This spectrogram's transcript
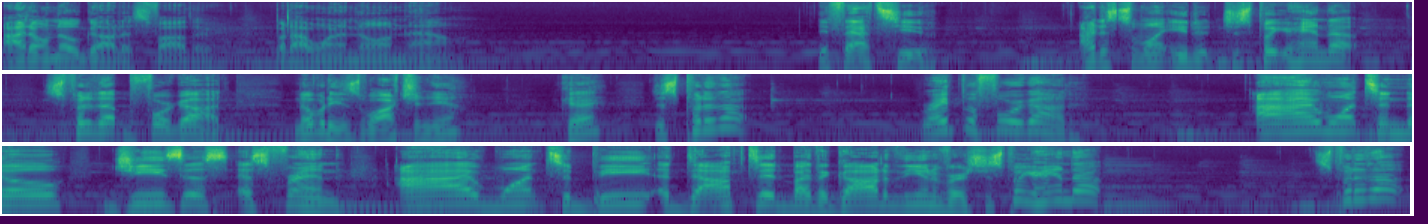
I don't know God as Father, but I want to know him now. If that's you, I just want you to just put your hand up. Just put it up before God. Nobody's watching you, okay? Just put it up right before God. I want to know Jesus as friend. I want to be adopted by the God of the universe. Just put your hand up. Just put it up.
